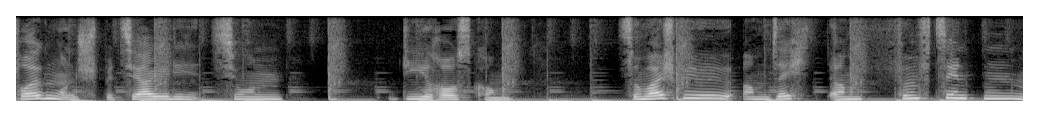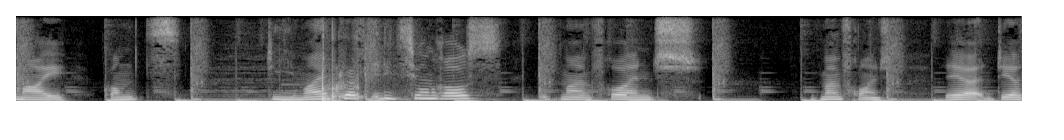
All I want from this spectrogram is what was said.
Folgen und Spezialeditionen, die rauskommen. Zum Beispiel am, 6, am 15. Mai kommt die Minecraft-Edition raus mit meinem Freund. Mit meinem Freund. Der, der,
